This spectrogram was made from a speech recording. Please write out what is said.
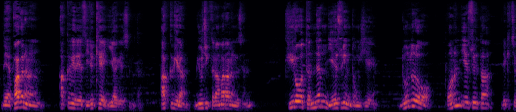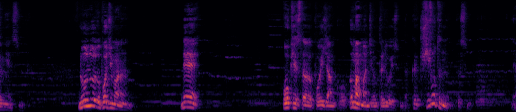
네, 바그너는 악극에 대해서 이렇게 이야기했습니다. 악극이란 뮤직 드라마라는 것은 귀로 듣는 예술인 동시에 눈으로 보는 예술이다 이렇게 정의했습니다. 눈으로도 보지만은 내 오케스트라도 보이지 않고 음악만 지금 들리고 있습니다. 그리고 귀로 듣는 듣습니다. 네.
